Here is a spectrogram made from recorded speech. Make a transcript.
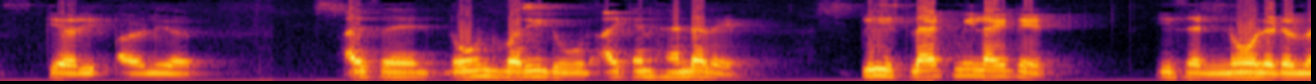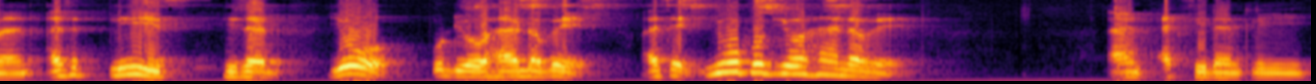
scary earlier? I said, Don't worry, dude, I can handle it. Please let me light it. He said, No, little man. I said, Please. He said, You put your hand away. I said, You put your hand away. And accidentally,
